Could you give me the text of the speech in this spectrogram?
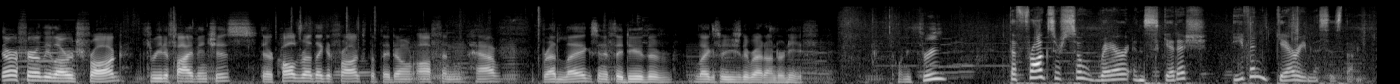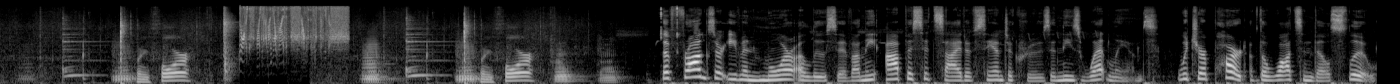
They're a fairly large frog, three to five inches. They're called red-legged frogs, but they don't often have red legs, and if they do, the legs are usually red underneath. 23. The frogs are so rare and skittish, even Gary misses them. 24. 24. The frogs are even more elusive on the opposite side of Santa Cruz in these wetlands, which are part of the Watsonville Slough.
